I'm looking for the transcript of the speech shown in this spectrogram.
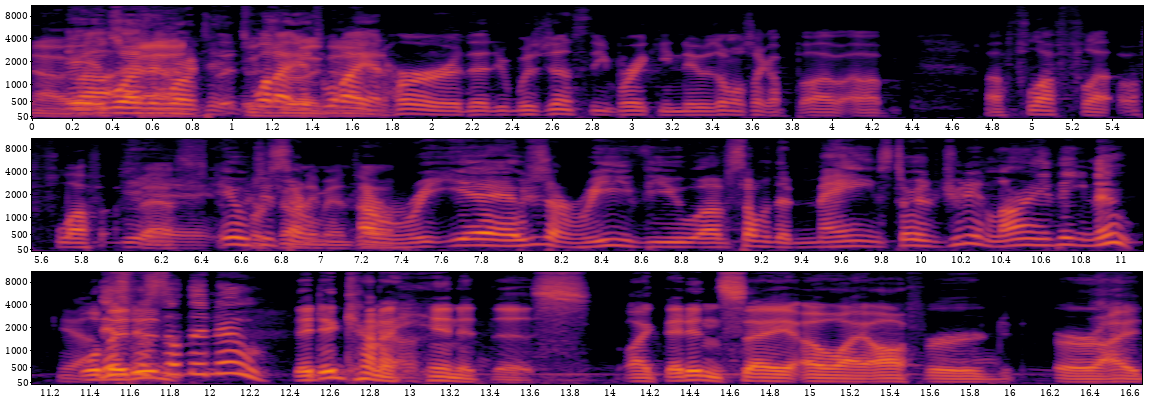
No, it, it was wasn't bad. worth it. It's It what was I. really it's what I had heard that it was just the breaking news, almost like a a, a, a fluff a fluff Yeah, fest it was for just Johnny a, a re- yeah, it was just a review of some of the main stories, but you didn't learn anything new. Yeah. Well, this they was did. something new. They did kind of hint at this. Like they didn't say, "Oh, I offered or I,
